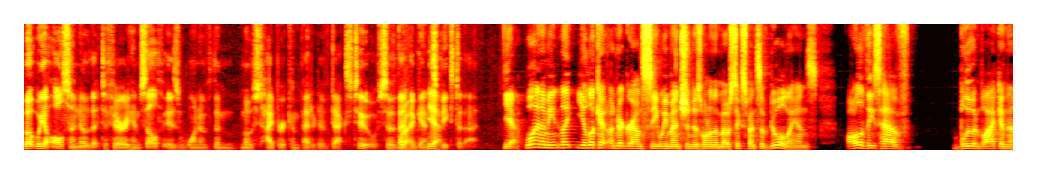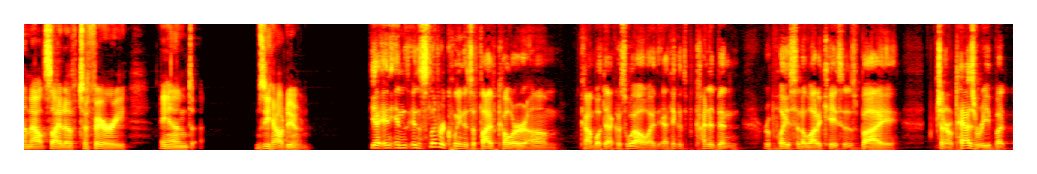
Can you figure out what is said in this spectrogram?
But we also know that Teferi himself is one of the most hyper competitive decks too. So that right. again yeah. speaks to that. Yeah. Well, and I mean, like you look at Underground Sea, we mentioned as one of the most expensive dual lands. All of these have blue and black in them outside of Teferi and Xiahou Dun. Yeah, and, in, in Sliver Queen is a five color um, combo deck as well. I, I think it's kind of been replaced in a lot of cases by General Tazri, but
